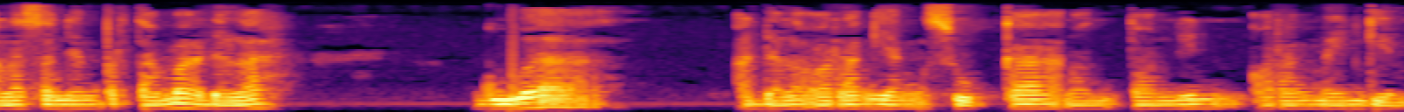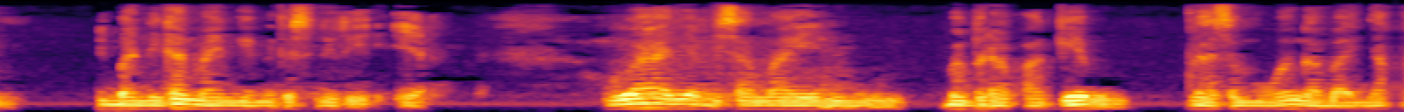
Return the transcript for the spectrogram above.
Alasan yang pertama adalah gue adalah orang yang suka nontonin orang main game dibandingkan main game itu sendiri ya gue hanya bisa main beberapa game gak semua gak banyak.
